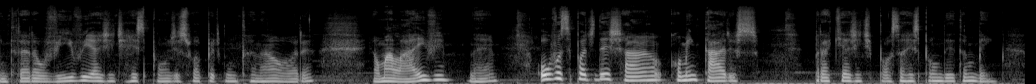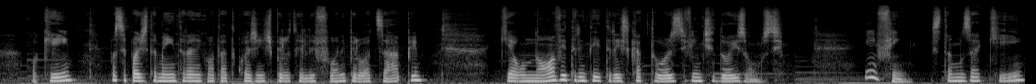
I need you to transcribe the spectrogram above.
entrar ao vivo e a gente responde a sua pergunta na hora. É uma live, né? Ou você pode deixar comentários para que a gente possa responder também ok? Você pode também entrar em contato com a gente pelo telefone, pelo WhatsApp, que é o 933 14 22 11. Enfim, estamos aqui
